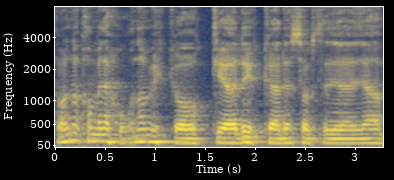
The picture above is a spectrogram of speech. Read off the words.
det var en kombination av mycket och jag lyckades också. Jag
